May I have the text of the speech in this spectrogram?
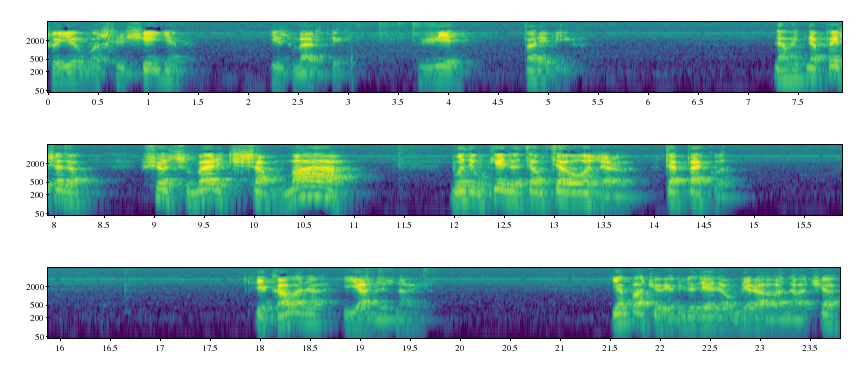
своїм воскресінням із мертвих він переміг. Навіть написано, що смерть сама буде вкинута в те озеро, в те пекло. Яка вона, я не знаю. Я бачив, як людина вмирала на очах,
